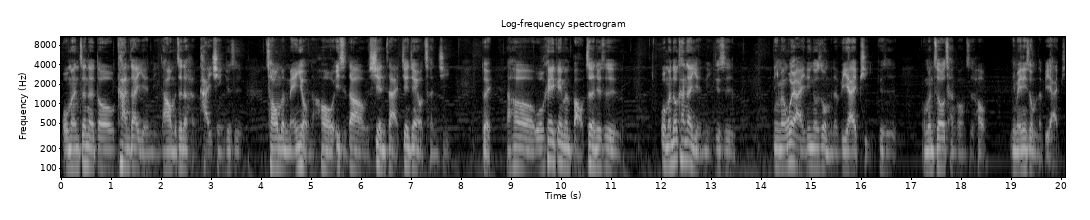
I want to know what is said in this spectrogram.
我们真的都看在眼里，然后我们真的很开心，就是从我们没有，然后一直到现在渐渐有成绩，对，然后我可以跟你们保证，就是我们都看在眼里，就是。你们未来一定都是我们的 VIP，就是我们之后成功之后，你们一定是我们的 VIP。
